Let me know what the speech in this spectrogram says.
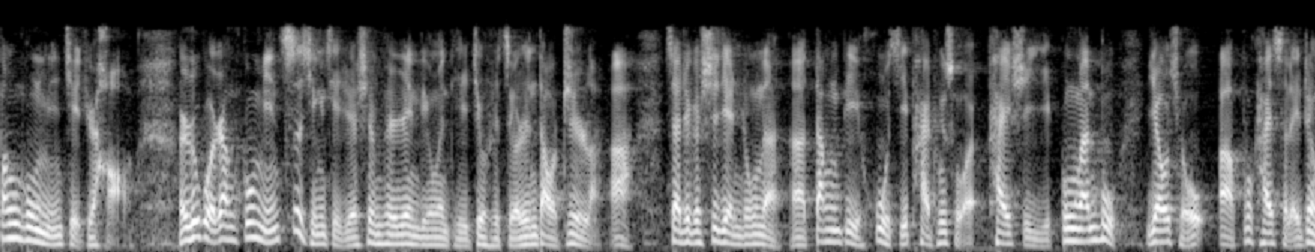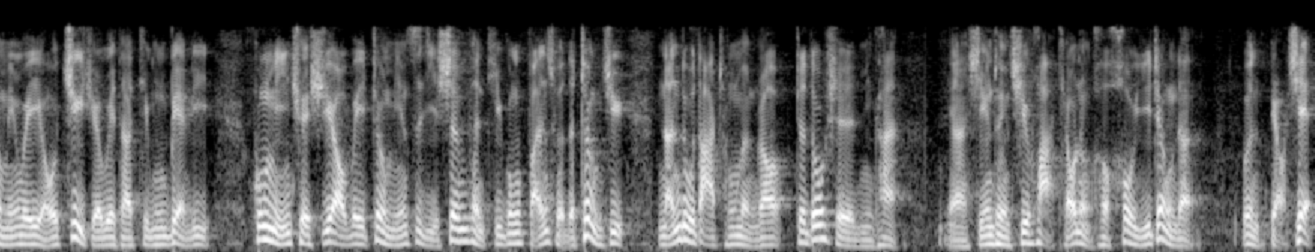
帮公民解决好。而如果让公民自行解决身份认定问题，就是责任倒置了啊。在这个事件中呢，啊，当地户籍派出所开始以公安部要求啊不开此类证明为由，拒绝为他提供便利，公民却需要为证明自己身份提供繁琐的证据，难度大，成本高，这都是你看，啊，行政区划调整后后遗症的问表现。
